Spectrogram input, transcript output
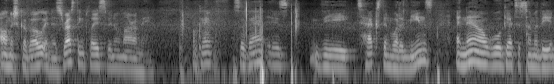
Al mishkavo, in his resting place, v'nomar amen. Okay, so that is the text and what it means, and now we'll get to some of the.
